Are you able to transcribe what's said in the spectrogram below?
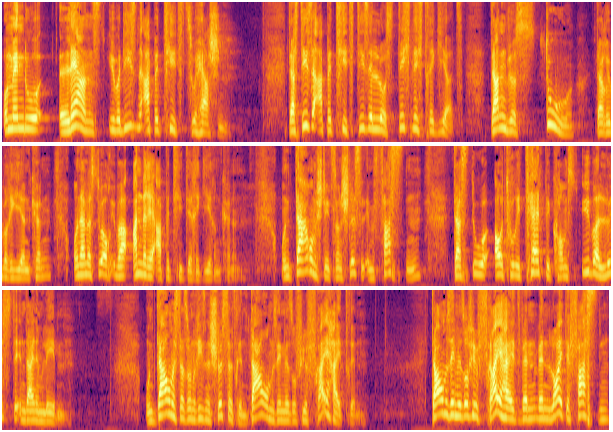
Und wenn du lernst, über diesen Appetit zu herrschen, dass dieser Appetit, diese Lust dich nicht regiert, dann wirst du darüber regieren können und dann wirst du auch über andere Appetite regieren können. Und darum steht so ein Schlüssel im Fasten, dass du Autorität bekommst über Lüste in deinem Leben. Und darum ist da so ein riesen Schlüssel drin. Darum sehen wir so viel Freiheit drin. Darum sehen wir so viel Freiheit, wenn, wenn Leute fasten,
